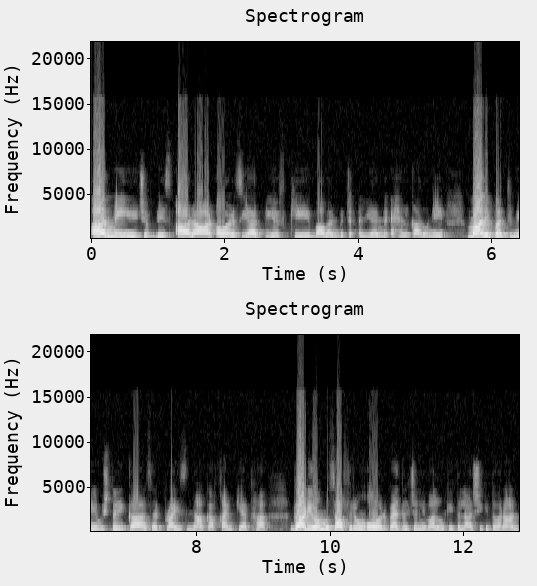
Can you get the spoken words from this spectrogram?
आर्मी 26 आरआर और सीआरपीएफ के बावन बटालियन एहलकारों ने मालिपथ में मुश्तरी सरप्राइज़ नाका कायम किया था। गाड़ियों, मुसाफिरों और पैदल चलने वालों की तलाशी के दौरान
